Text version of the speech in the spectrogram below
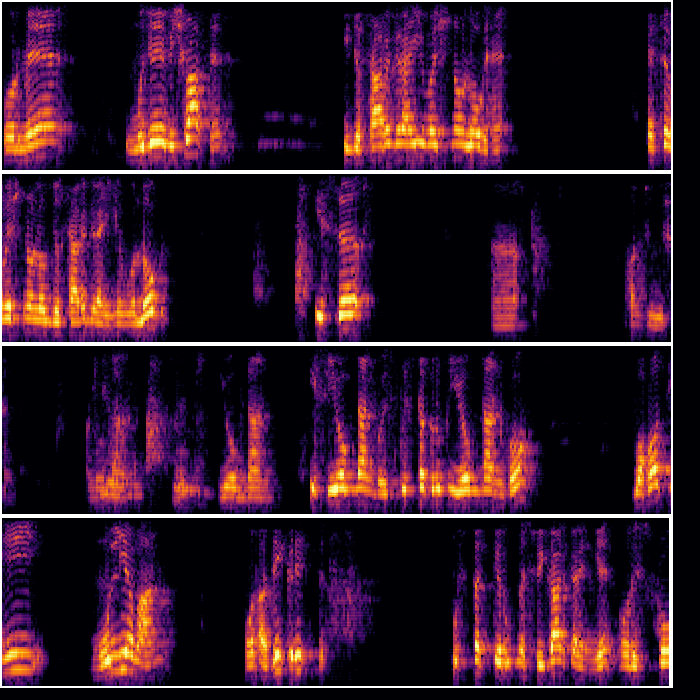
और मैं मुझे विश्वास है कि जो सारग्राही वैष्णव लोग हैं, ऐसे वैष्णव लोग जो सारग्राही है, वो लोग इस कंट्रीब्यूशन अनुदान, योगदान, इस योगदान को, इस पुस्तक रूपी योगदान को बहुत ही मूल्यवान और अधिकृत पुस्तक के रूप में स्वीकार करेंगे और इसको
